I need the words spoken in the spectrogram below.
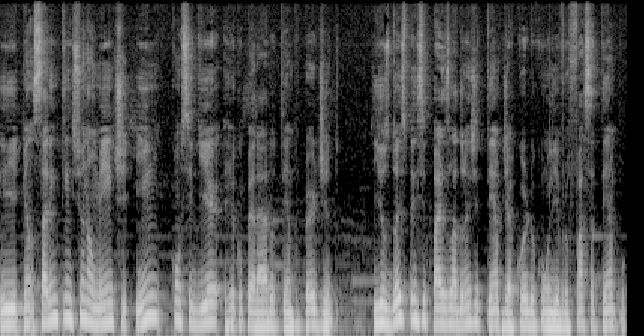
e pensar intencionalmente em conseguir recuperar o tempo perdido. E os dois principais ladrões de tempo, de acordo com o livro Faça Tempo,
